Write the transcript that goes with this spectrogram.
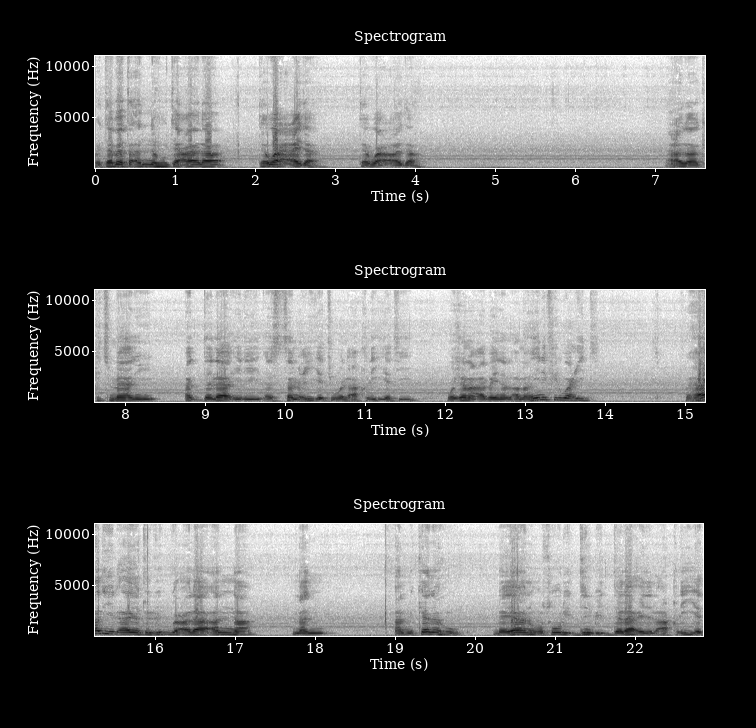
وثبت أنه تعالى توعد توعد على كتمان الدلائل السمعية والعقلية وجمع بين الأمرين في الوعيد. فهذه الآية تدل على أن من أمكنه بيان أصول الدين بالدلائل العقلية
